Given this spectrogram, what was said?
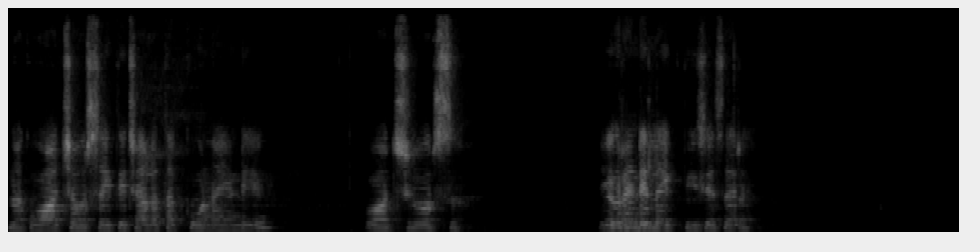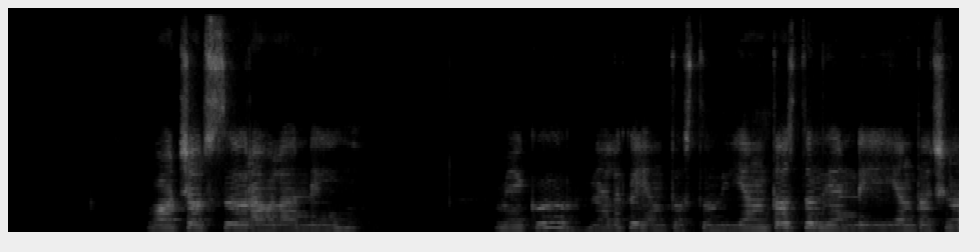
నాకు వాచ్ అవర్స్ అయితే చాలా తక్కువ ఉన్నాయండి. వాచ్ అవర్స్ ఎవరండి? లైక్ తీసేశారు. వాచ్ అవర్స్ రావాలా అండి మీకు నెలకు ఎంత వస్తుంది? ఎంత వస్తుంది అండి? ఎంత వచ్చినా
